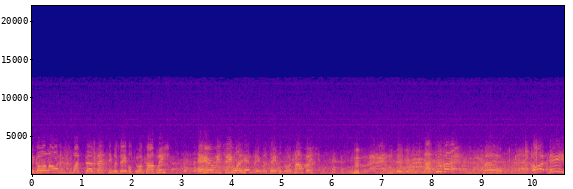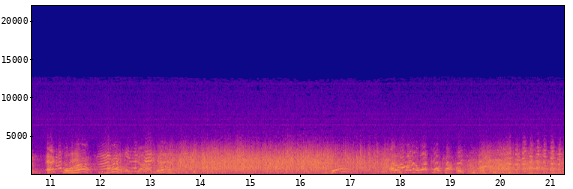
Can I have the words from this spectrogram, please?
We go along. This is what uh, Betsy was able to accomplish. And here we see what Henry was able to accomplish. Not too bad. Bad. Oh, it heaved. Excellent. Marvelous job. Yeah. I don't quite know what you accomplished.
